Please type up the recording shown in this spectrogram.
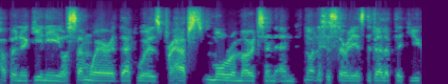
Papua New Guinea or somewhere that was perhaps more remote and, and not necessarily as developed that you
